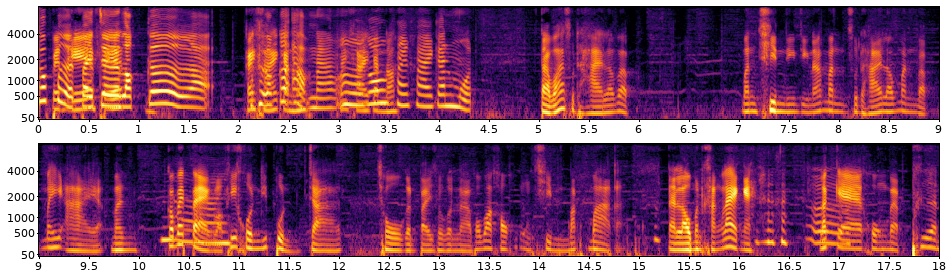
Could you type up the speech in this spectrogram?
ก็เป็นเปิดไปเจอ AFS ล็อกเกอร์อะคล้ายๆแล้วกัก็นอาเนาะบน้ำเออคล้ายๆก็กันเนอะคล้ายๆกันหมด แต่ว่าสุดท้ายแล้วแบบ มันชินจริง ๆ นะ มันสุดท้ายแล้วมันแบบไม่อายอะมันก็ไม่แปลกหรอกที่คนญี่ปุ่นจะโชว์กันไปโชว์กันมาเพราะว่าเขาคงชินมาก ๆอะ แต่เรามันครั้งแรกไง แล้วแกคงแบบเพื่อน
